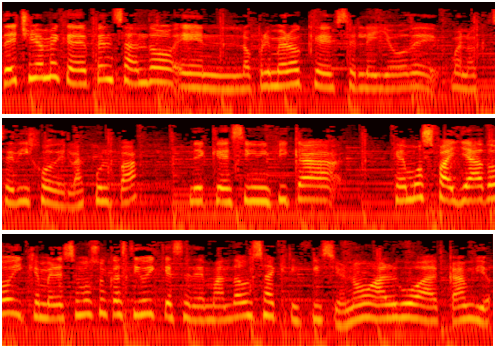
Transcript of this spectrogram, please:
De hecho, yo me quedé pensando en lo primero que se leyó de, bueno, que se dijo de la culpa, de que significa que hemos fallado y que merecemos un castigo y que se demanda un sacrificio, ¿no? Algo a cambio.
